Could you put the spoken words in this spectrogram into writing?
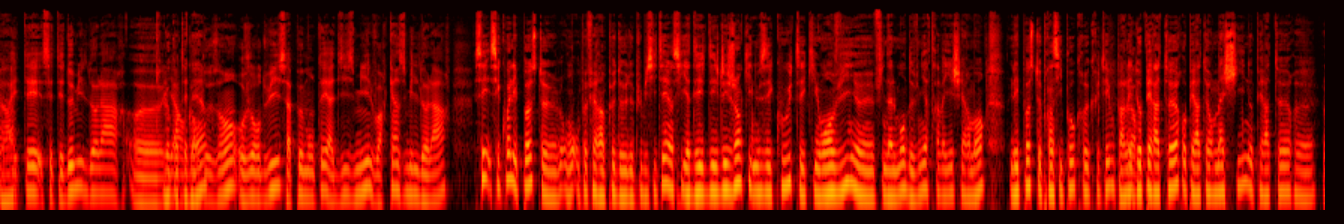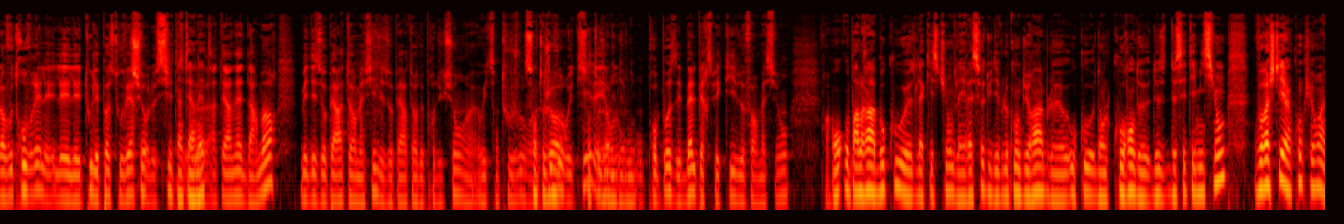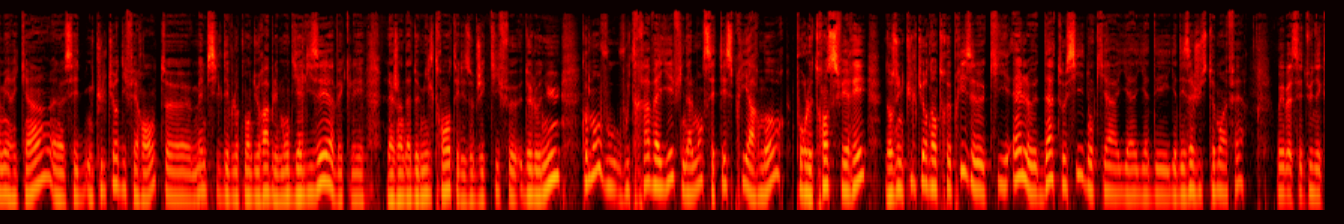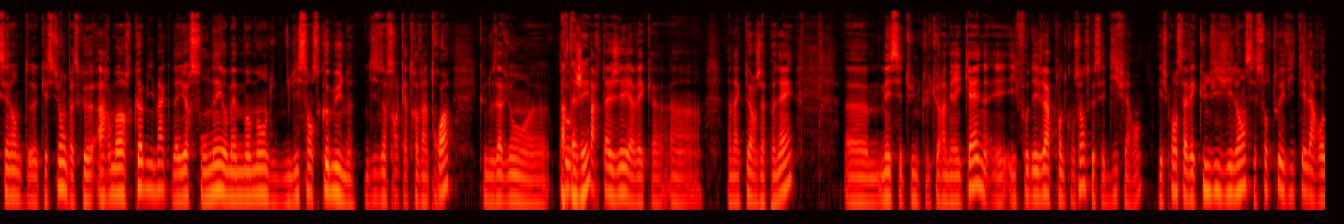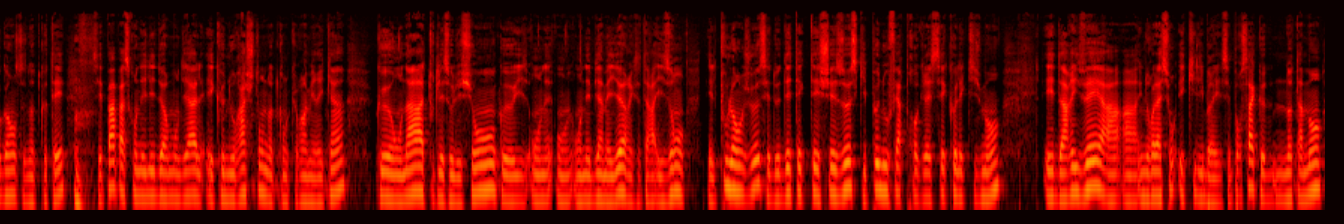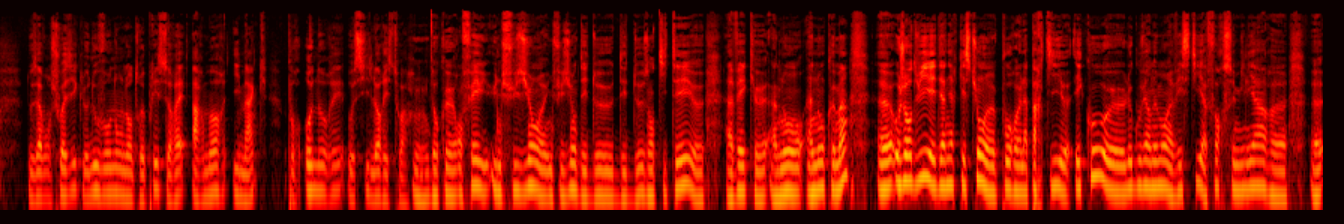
ah. a été, c'était 2000 dollars euh, il y a encore deux ans. Aujourd'hui, ça peut monter à 10 000, voire 15 000 dollars. C'est quoi les postes euh, on, peut faire un peu de, publicité. Hein, S'il y a des, des, gens qui nous écoutent et qui ont envie euh, finalement de venir travailler chez Armor, les postes principaux que recrutez, vous parlez d'opérateurs, opérateurs machine, opérateurs... Alors vous trouverez les, les, les, tous les postes ouverts sur, le site internet, internet d'Armor, mais des opérateurs machines, des opérateurs de production, oui, sont toujours, sont toujours, utiles. Sont toujours et on, on, propose des belles perspectives de formation. On, parlera beaucoup euh, de la question de la RSE, du développement durable euh, dans le courant de, cette émission. Vous rachetez un concurrent américain, euh, c'est une culture différente, même si le développement durable est mondialisé avec l'agenda 2030 et les objectifs de l'ONU. Comment vous, vous travaillez finalement cet esprit Armor pour le transférer dans une culture d'entreprise qui, elle, date aussi, donc il y a, des ajustements à faire? Oui, bah, c'est une excellente question parce que Armor comme IMAC d'ailleurs sont nés au même moment d'une licence commune en 1980 que nous avions euh, partagé. avec euh, un, acteur japonais. Euh, mais c'est une culture américaine et il faut déjà prendre conscience que c'est différent. Et je pense avec une vigilance et surtout éviter l'arrogance de notre côté. c'est pas parce qu'on est leader mondial et que nous rachetons notre concurrent américain qu'on a toutes les solutions, qu'on est, bien meilleur, etc. Ils ont et tout l'enjeu, c'est de détecter chez eux ce qui peut nous faire progresser collectivement et d'arriver à, une relation équilibrée. C'est pour ça que notamment nous avons choisi que le nouveau nom de l'entreprise serait Armor IMAC pour honorer aussi leur histoire. Mmh. Donc euh, on fait une fusion, une fusion des deux des deux entités euh, avec euh, un nom un nom commun. Aujourd'hui et dernière question pour la partie éco, le gouvernement investit à force milliards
